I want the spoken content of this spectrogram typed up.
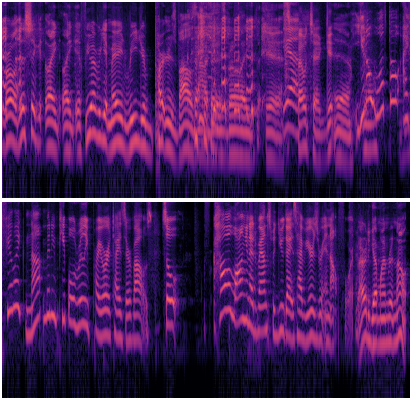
I'm, bro, this shit like like if you ever get married, read your partner's vows nowadays, bro. Like, Yeah, Yeah. spell check. Get yeah, You know what though? I feel like not many people really prioritize their vows. So, f- how long in advance would you guys have yours written out for? I already got mine written out.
